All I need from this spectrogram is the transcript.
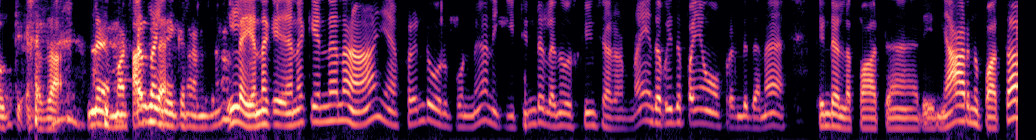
Okay அதான். இல்ல அதுல- கேக்குறாங்க இல்ல எனக்கு எனக்கு என்னன்னா என் ஃப்ரெண்டு ஒரு பொண்ணு அன்னைக்கு டிண்டர்ல இருந்து ஒரு ஸ்கிரீன்ஷாட் அனுப்புனா இந்த இந்த பையன் உன் ஃப்ரெண்டு தானே. டிண்டர்ல பார்த்தேன் யாருன்னு பார்த்தா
